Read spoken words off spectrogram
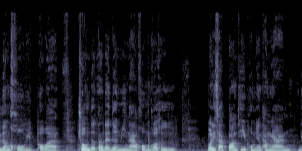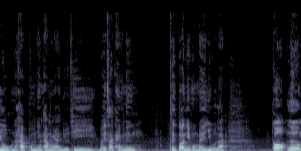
เรื่องโควิด เพราะว่าช่วงเดือนตั้งแต่เดือนมีนาคมก็คือบริษัทตอนที่ผมยังทำงานอยู่นะครับ ผมยังทำงานอยู่ที่บริษัทแห่งหนึ่งซึ่งตอนนี้ผมไม่ได้อยู่ละ ก็เริ่ม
